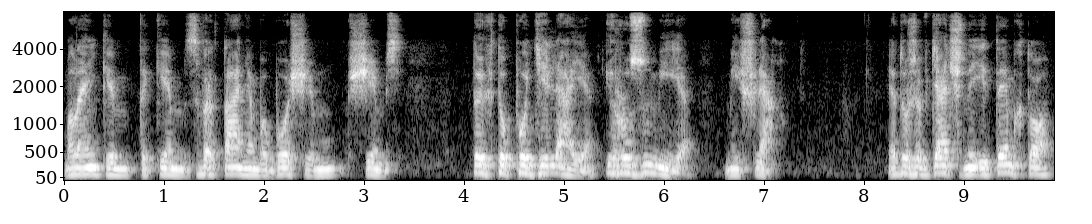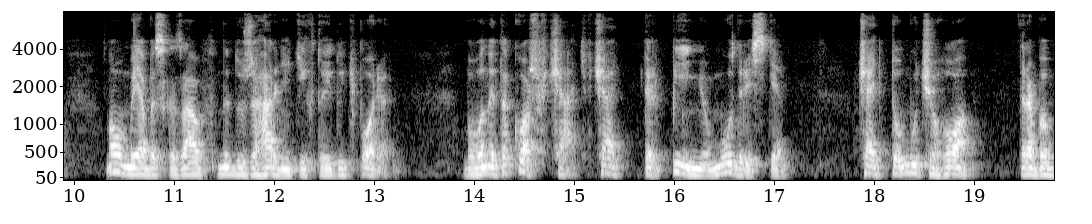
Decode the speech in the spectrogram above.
маленьким таким звертанням або чим- чимсь. Той, хто поділяє і розуміє мій шлях. Я дуже вдячний і тим, хто, ну, я би сказав, не дуже гарні ті, хто йдуть поряд. Бо вони також вчать, вчать терпінню, мудрості, вчать тому, чого треба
